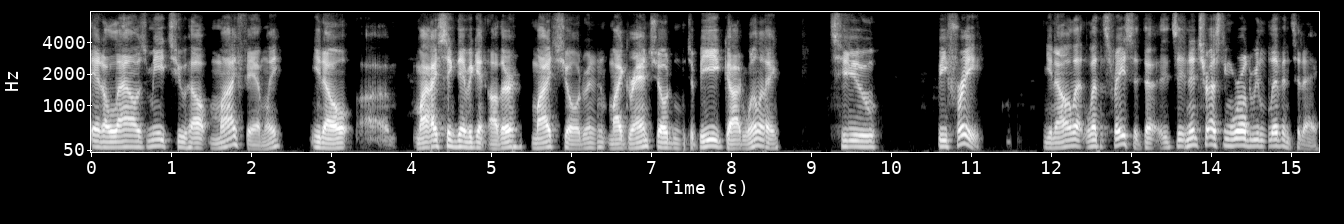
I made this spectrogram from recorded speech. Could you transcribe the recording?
it allows me to help my family, you know, uh, my significant other, my children, my grandchildren to be, God willing, to be free. You know, let, let's face it, it's an interesting world we live in today.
